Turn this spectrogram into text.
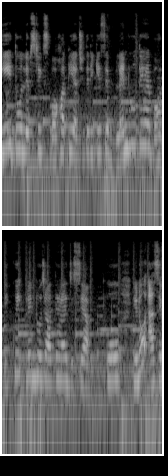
ये दो लिपस्टिक्स बहुत ही अच्छी तरीके से ब्लेंड होते हैं, बहुत ही क्विक ब्लेंड हो जाते हैं, जिससे आप आपको यू नो ऐसे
